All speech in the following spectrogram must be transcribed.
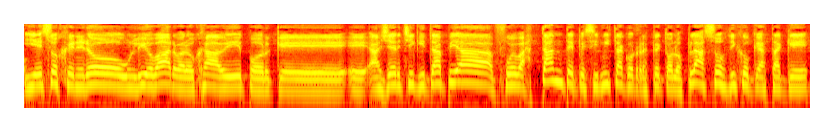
Y, eso generó un lío bárbaro, Javi, porque eh, ayer Chiquitapia fue bastante pesimista con respecto a los plazos. Dijo que hasta que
